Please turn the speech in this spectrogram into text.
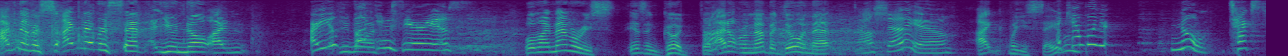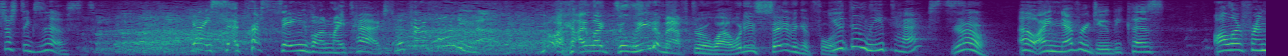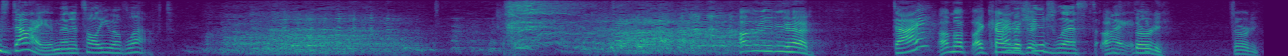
I've never, I've never said, you know I. Are you, You fucking serious? Well, my memory isn't good, but I don't remember doing that. I'll show you. I, what you save I them? can't believe you're. No, text just exists. Yeah, I, I press save on my text. What kind of phone do you have? No, I, I like delete them after a while. What are you saving it for? You delete texts? yeah. Oh, I never do because all our friends die and then it's all you have left. How many of you had? Die? I'm up. I I counted. have a day. huge list. I I'm keep- 30. 30.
